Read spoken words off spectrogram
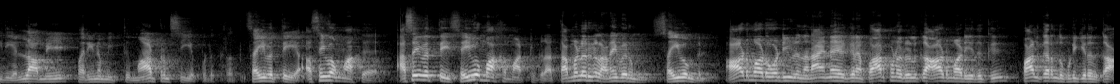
இது எல்லாமே பரிணமித்து மாற்றம் செய்யப்படுகிறது. சைவத்தை அசைவமாக அசைவத்தை சைவமாக மாற்றுகிறார். தமிழர்கள் அனைவரும் சைவங்கள். ஆடு மாடு ஓட்டி விழுந்த நான் என்ன கேட்கிறேன்? பார்ப்பனர்களுக்கு ஆடு மாடு எதுக்கு? பால் கறந்து குடிக்கிறதுக்கா?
